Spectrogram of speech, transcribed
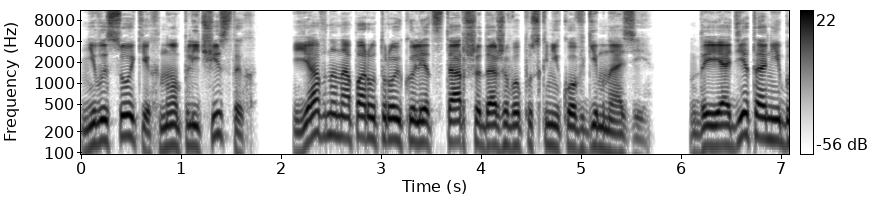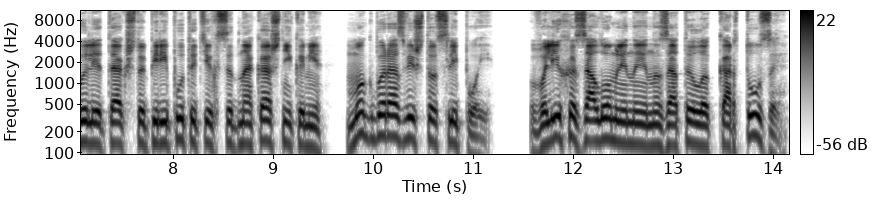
Невысоких, но плечистых, явно на пару-тройку лет старше даже выпускников гимназии. Да и одеты они были так, что перепутать их с однокашниками мог бы разве что слепой. В лихо заломленные на затылок картузы,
